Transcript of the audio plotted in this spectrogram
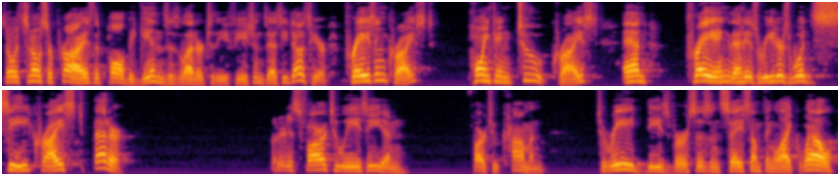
So it's no surprise that Paul begins his letter to the Ephesians as he does here, praising Christ, pointing to Christ, and praying that his readers would see Christ better. But it is far too easy and far too common to read these verses and say something like, well,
